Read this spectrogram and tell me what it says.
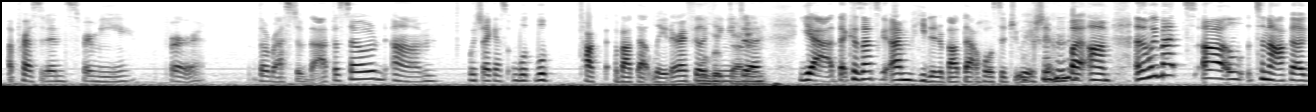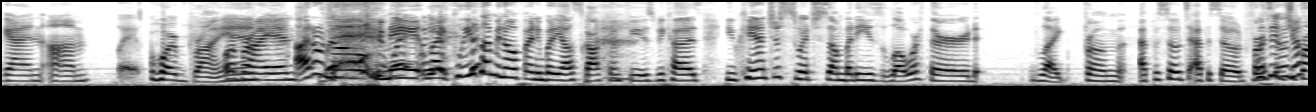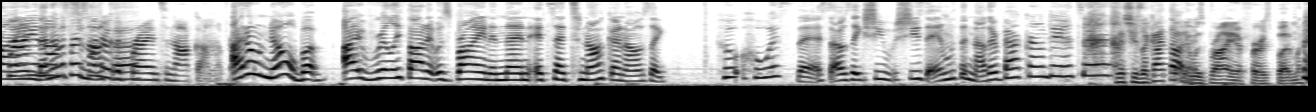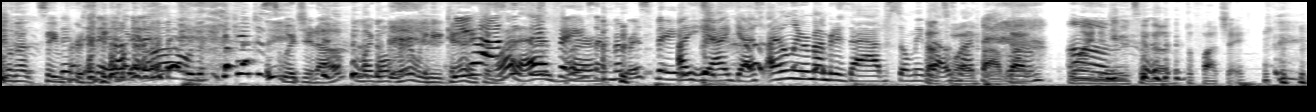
a precedence for me for the rest of the episode. Um, which I guess we'll, we'll talk about that later. I feel We'll like we need to, in. yeah, because that's I'm heated about that whole situation. but um, and then we met uh, Tanaka again. Um, Or Brian. Or Brian. I don't know. Nate, what do you- like, please let me know if anybody else got confused because you can't just switch somebody's lower third, like, from episode to episode. First was it, it was just Brian, Brian, then on it the was first Tanaka. one, or was it Brian Tanaka on the first? I don't know, but I really thought it was Brian, and then it said Tanaka, and I was like, "Who? Who is this?" I was like, "She, she's in with another background dancer." Yeah, she's like, I thought it was Brian at first, but I'm like, no, that same person. it is, like, it is. oh, you can't just switch it up. I'm like, well, apparently he can. He 'cause has the same face. I remember his face. I, yeah, I guess I only remembered his abs, so maybe that was why my problem. That blinded Um, you to the, the face.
